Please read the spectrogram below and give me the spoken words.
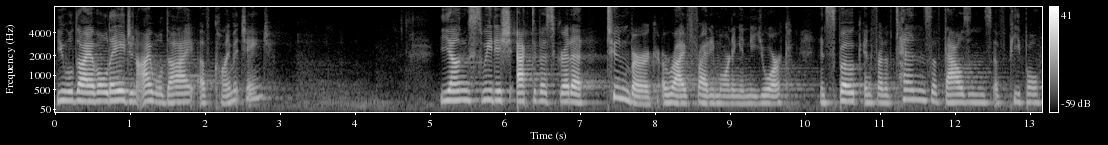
You will die of old age, and I will die of climate change. Young Swedish activist Greta Thunberg arrived Friday morning in New York and spoke in front of tens of thousands of people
